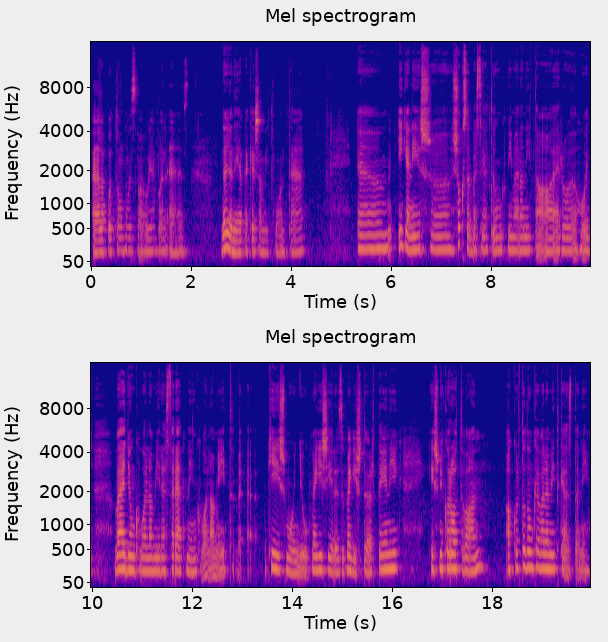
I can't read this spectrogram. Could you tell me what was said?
állapotomhoz valójában ez. Nagyon érdekes, amit mondtál. Igen, és sokszor beszéltünk mi már Anita erről, hogy vágyunk valamire, szeretnénk valamit, ki is mondjuk, meg is érezzük, meg is történik, és mikor ott van, akkor tudunk-e vele mit kezdeni?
